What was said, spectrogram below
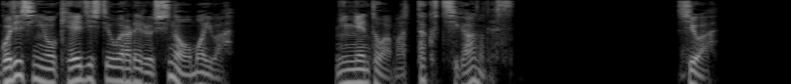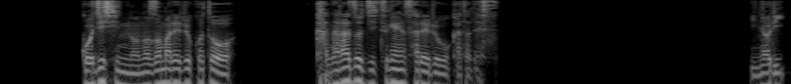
ご自身を掲示しておられる主の思いは、人間とは全く違うのです。主は、ご自身の望まれることを必ず実現されるお方です。祈り。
